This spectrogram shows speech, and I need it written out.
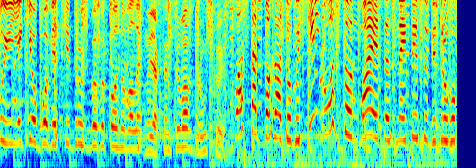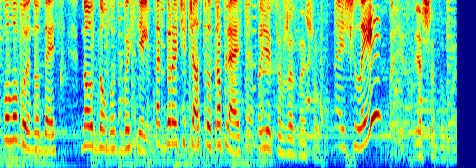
ви які обов'язки дружби виконували? Ну як танцював з дружкою. У вас так багато весіль, просто маєте знайти собі другу половину десь на одному з весіль. Так, до речі, часто трапляється. Здається, вже знайшов. Знайшли? Здається, я ще думаю.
